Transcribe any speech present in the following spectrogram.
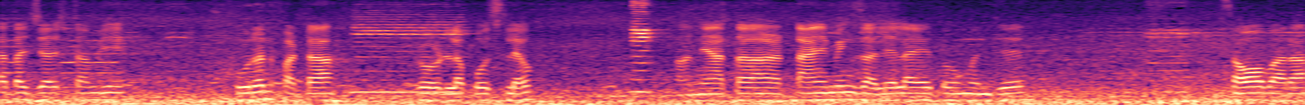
आता जस्ट आम्ही पुरणफाटा रोडला पोचल्या आणि आता टायमिंग झालेला आहे तो म्हणजे सव्वा बारा.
